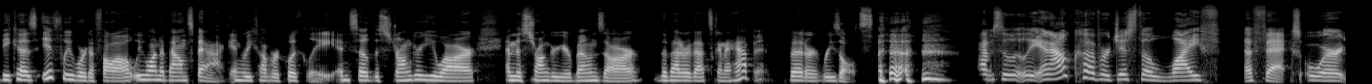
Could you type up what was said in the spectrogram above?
Because if we were to fall, we want to bounce back and recover quickly. And so the stronger you are and the stronger your bones are, the better that's going to happen, better results. Absolutely. And I'll cover just the life effects, or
